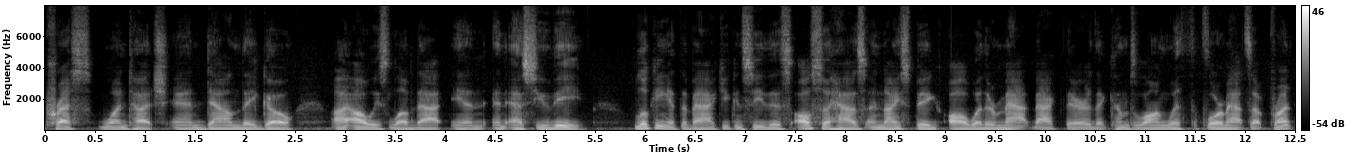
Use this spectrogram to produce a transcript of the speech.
press one touch and down they go. I always love that in an SUV. Looking at the back, you can see this also has a nice big all-weather mat back there that comes along with the floor mats up front.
